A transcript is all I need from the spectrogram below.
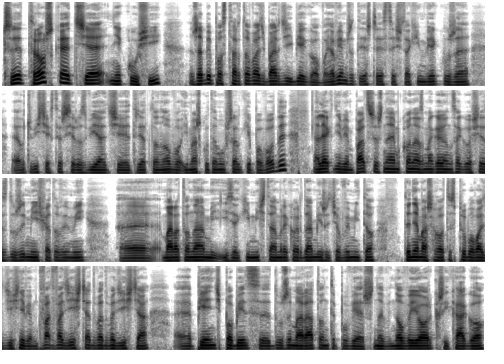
Czy troszkę Cię nie kusi, żeby postartować bardziej biegowo? Ja wiem, że Ty jeszcze jesteś w takim wieku, że e, oczywiście chcesz się rozwijać e, triatlonowo i masz ku temu wszelkie powody, ale jak nie wiem, patrzysz na Mkona zmagającego się z dużymi światowymi maratonami i z jakimiś tam rekordami życiowymi, to Ty nie masz ochoty spróbować gdzieś, nie wiem, 2,20, 2,25 pobiec duży maraton typu, wiesz, Nowy Jork, Chicago,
